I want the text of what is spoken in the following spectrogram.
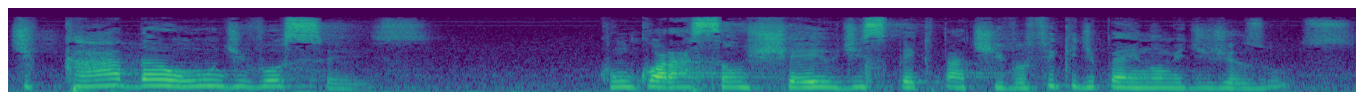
de cada um de vocês com o coração cheio de expectativa. Fique de pé em nome de Jesus.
